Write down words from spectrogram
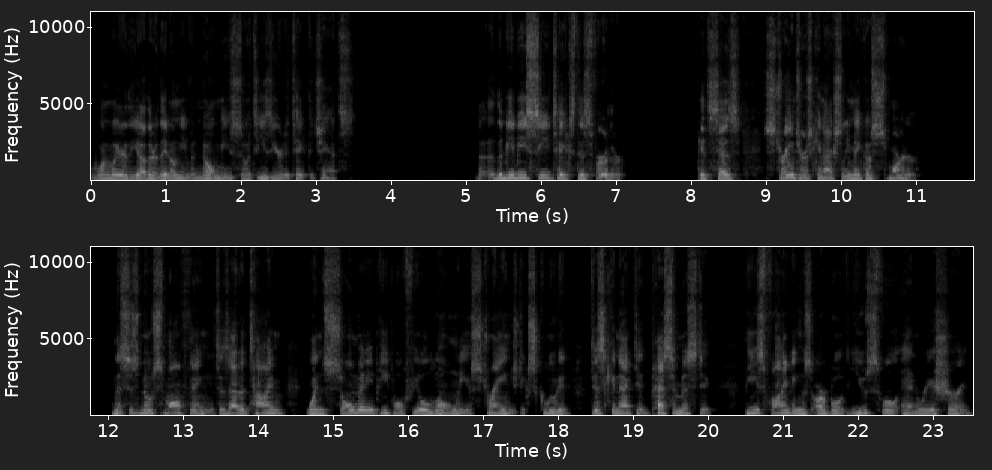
one way or the other. They don't even know me, so it's easier to take the chance. Uh, the BBC takes this further. It says strangers can actually make us smarter. And this is no small thing. It says at a time when so many people feel lonely, estranged, excluded, disconnected, pessimistic, these findings are both useful and reassuring.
